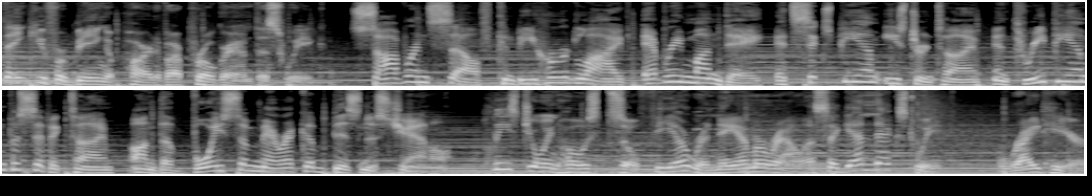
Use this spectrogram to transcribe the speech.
Thank you for being a part of our program this week. Sovereign Self can be heard live every Monday at 6 p.m. Eastern Time and 3 p.m. Pacific Time on the Voice America Business Channel. Please join host Sophia Renea Morales again next week, right here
